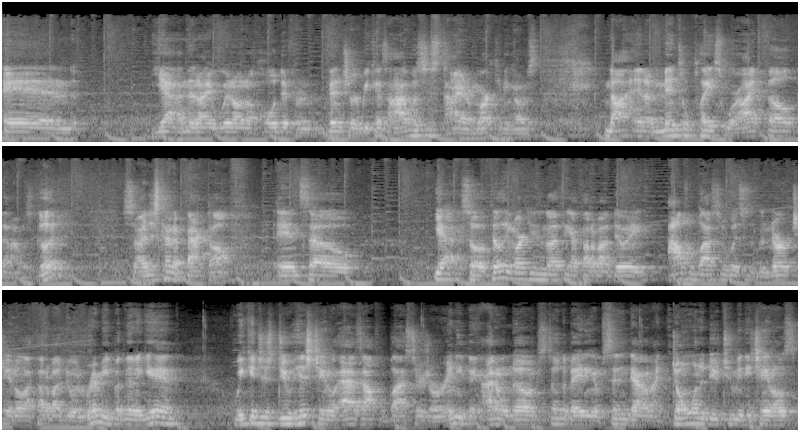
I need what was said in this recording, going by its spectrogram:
and yeah, and then I went on a whole different venture because I was just tired of marketing. I was not in a mental place where I felt that I was good. So I just kind of backed off. And so, yeah, so affiliate marketing is another thing I thought about doing. Alpha Blaster, which is the Nerf channel, I thought about doing Remy, but then again, we could just do his channel as Alpha Blasters or anything. I don't know. I'm still debating. I'm sitting down. I don't want to do too many channels.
